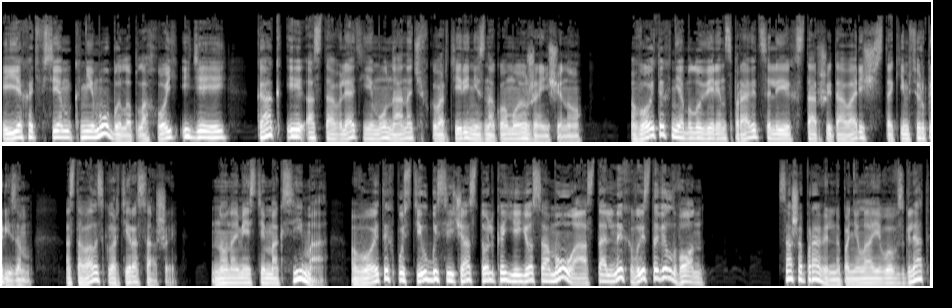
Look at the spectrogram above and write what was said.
и ехать всем к нему было плохой идеей, как и оставлять ему на ночь в квартире незнакомую женщину. Войтых не был уверен, справится ли их старший товарищ с таким сюрпризом. Оставалась квартира Саши. Но на месте Максима Войтых пустил бы сейчас только ее саму, а остальных выставил вон. Саша правильно поняла его взгляд,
